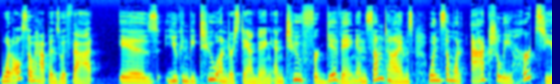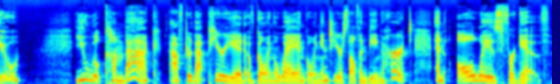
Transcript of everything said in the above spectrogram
What also happens with that is you can be too understanding and too forgiving and sometimes when someone actually hurts you, you will come back after that period of going away and going into yourself and being hurt and always forgive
